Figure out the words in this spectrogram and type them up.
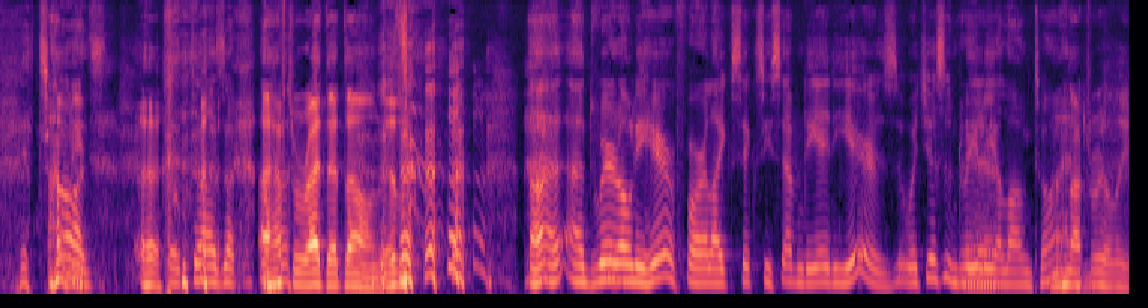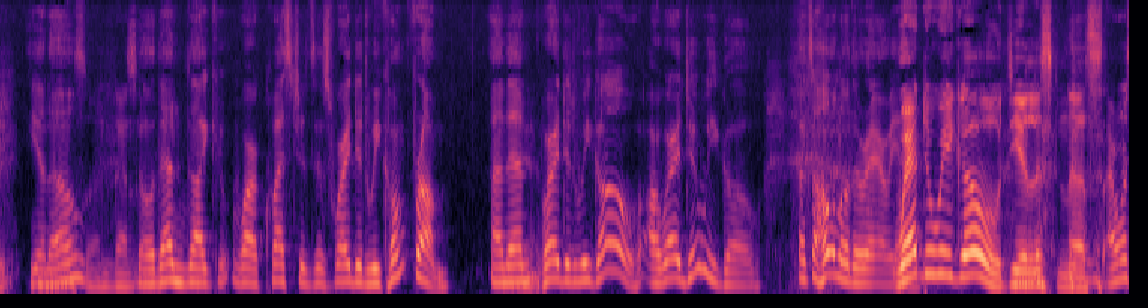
it I mean, does. it does. Uh, I have to write that down. Uh, and we're only here for like 60, 70, 80 years, which isn't really Yeah. a long time. Not really. You know? So, then, So then, like, our questions is where did we come from? And then Yeah. where did we go? Or where do we go? That's a whole other area. Where do we go, dear listeners? I would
